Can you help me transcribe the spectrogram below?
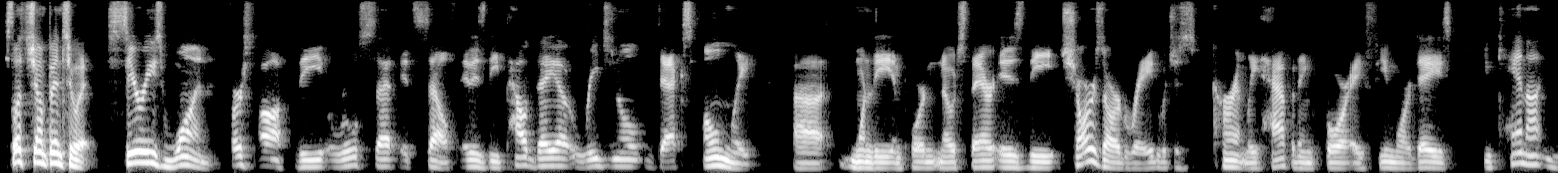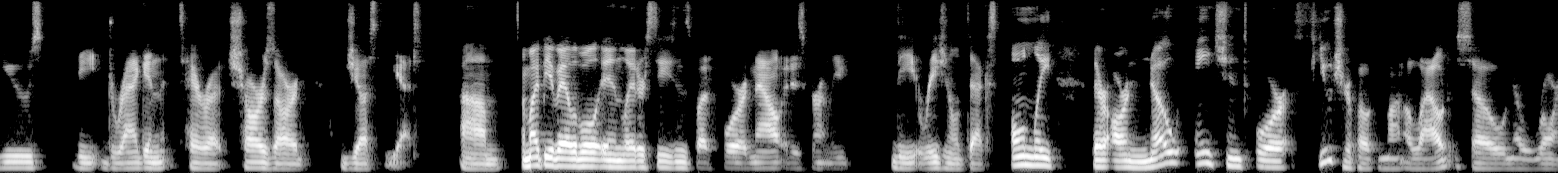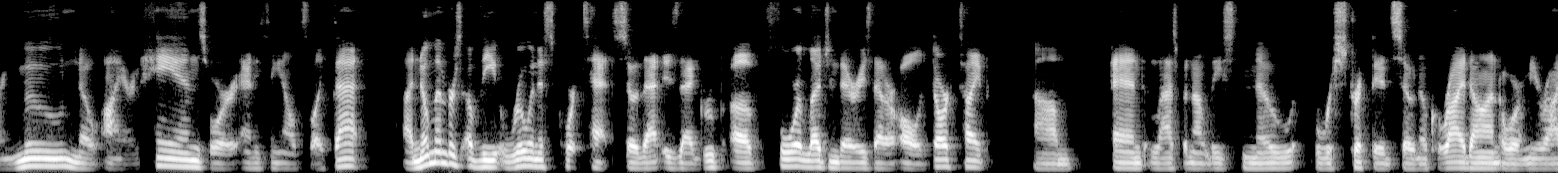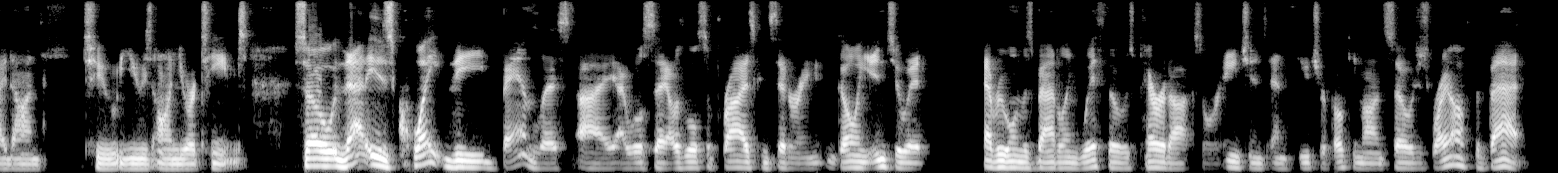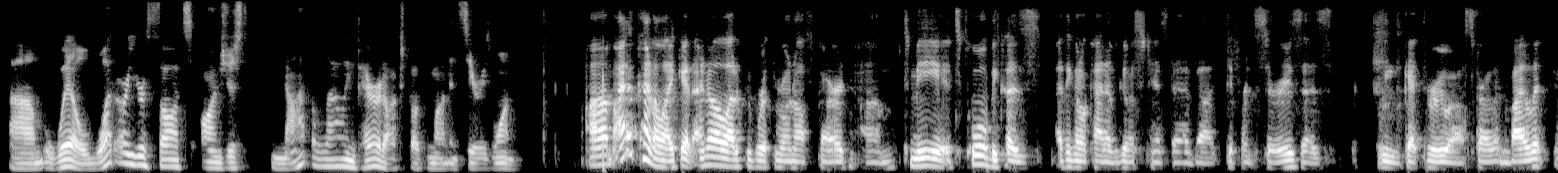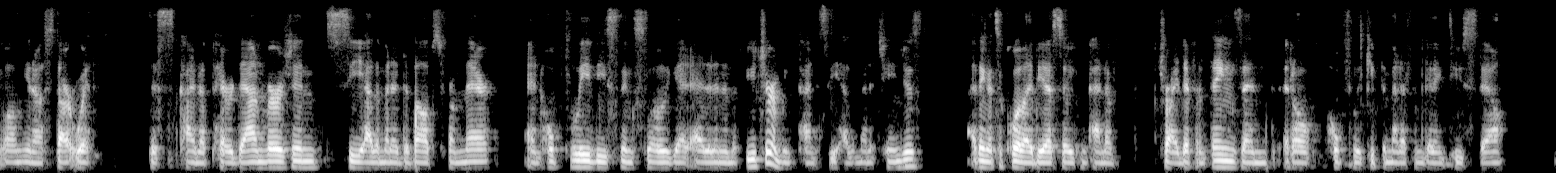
So let's jump into it. Series one. First off, the rule set itself. It is the Paldea regional Dex only. Uh, one of the important notes there is the Charizard raid, which is currently happening for a few more days. You cannot use the Dragon Tera Charizard just yet. Um, it might be available in later seasons, but for now, it is currently the regional Dex only. There are no ancient or future Pokemon allowed, so no Roaring Moon, no Iron Hands, or anything else like that. Uh, no members of the Ruinous Quartet, so that is that group of four legendaries that are all Dark type. Um, and last but not least, no restricted, so no Koraidon or Miraidon to use on your teams. So that is quite the ban list. I, I will say I was a little surprised considering going into it, everyone was battling with those paradox or ancient and future Pokemon. So just right off the bat, um, Will, what are your thoughts on just not allowing paradox Pokemon in Series One? Um, I kind of like it. I know a lot of people were thrown off guard. Um, to me, it's cool because I think it'll kind of give us a chance to have a different series as we get through uh, Scarlet and Violet. We'll, you know, start with this kind of pared down version, see how the meta develops from there. And hopefully these things slowly get added in in the future and we kind of see how the meta changes. I think it's a cool idea. So you can kind of try different things and it'll hopefully keep the meta from getting too stale.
